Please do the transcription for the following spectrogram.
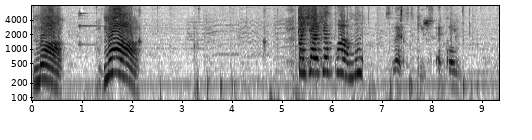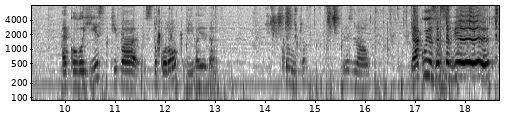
На! На! Та як я впав, ну! Select keeps. Еко... Екологіст, типа з топором бігає, да? Круто. Не знав. Дякую за совет!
